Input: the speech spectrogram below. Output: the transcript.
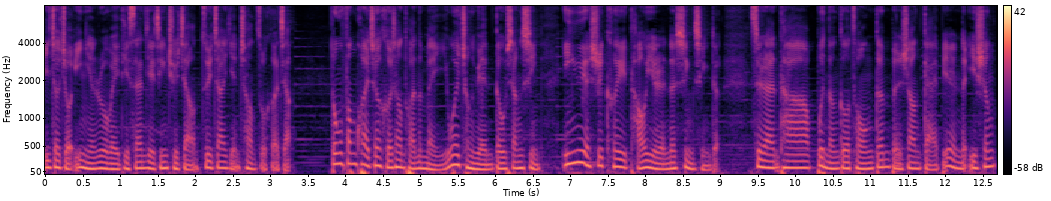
一九九一年入围第三届金曲奖最佳演唱组合奖。东方快车合唱团的每一位成员都相信音乐是可以陶冶人的性情的，虽然它不能够从根本上改变人的一生，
